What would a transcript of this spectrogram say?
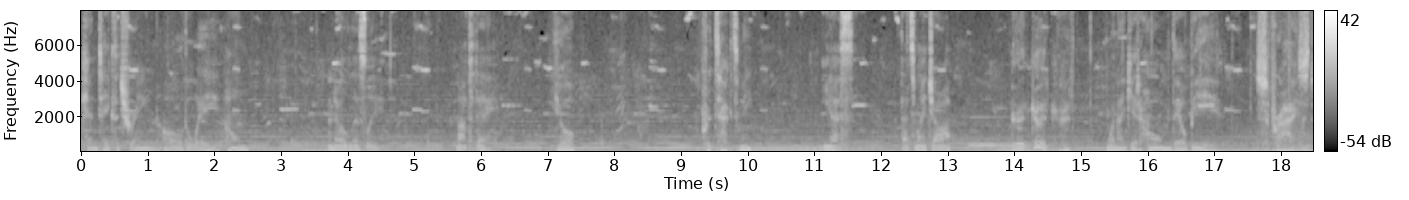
Can take the train all the way home? No, Leslie. Not today. You'll protect me? Yes, that's my job. Good, good, good. When I get home, they'll be surprised.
